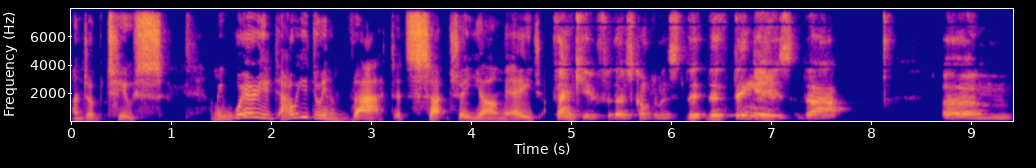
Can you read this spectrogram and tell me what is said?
and obtuse. I mean, where are you? How are you doing that at such a young age? Thank you for those compliments. The the thing is that um,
